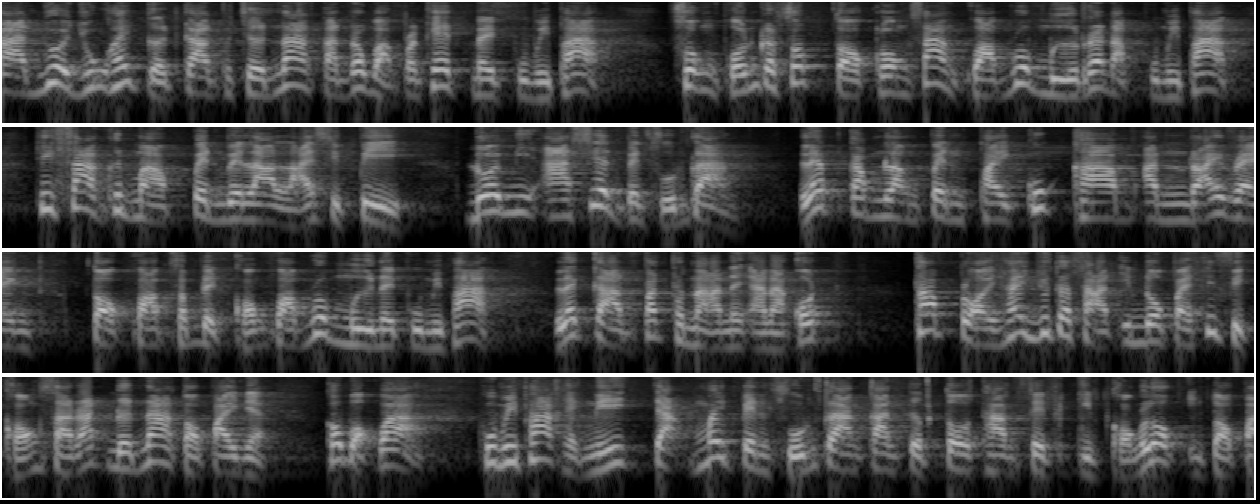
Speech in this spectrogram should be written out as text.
การยั่วยุให้เกิดการเผชิญหน้ากันระหว่างประเทศในภูมิภาค ส่งผลกระทบต่อโครงสร้างความร่วมมือระดับภูมิภาคที่สร้างขึ้นมาเป็นเวลาหลายสิบปี โดยมีอาเซียนเป็นศูนย์กลาง และกำลังเป็นภัยคุกคามอันร้ายแรง ต่อความสำเร็จของความร่วมมือในภูมิภาค และการพัฒนาในอนาคต ถ้าปล่อยให้ยุทธศาสตร์อินโดแปซิฟิกของสหรัฐเดินหน้าต่อไปเนี่ยเขาบอกว่าภูมิภาคแห่งนี้จะไม่เป็นศูนย์กลางการเติบโตทางเศรษฐกิจของโลกอีกต่อไป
